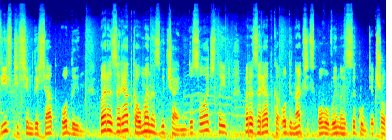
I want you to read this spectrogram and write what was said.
271. Перезарядка у мене звичайний досилач стоїть. Перезарядка 11,5 секунд. Якщо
